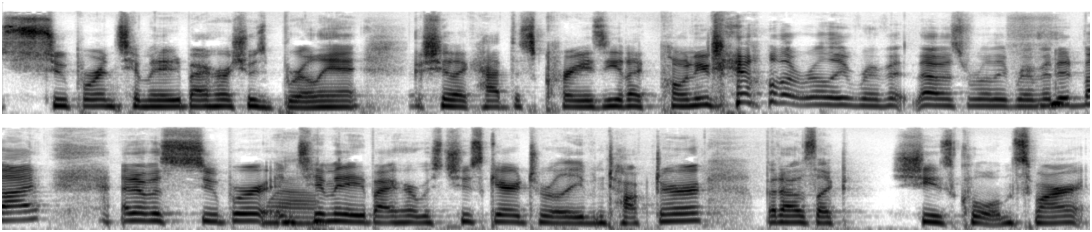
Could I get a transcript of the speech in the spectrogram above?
super intimidated by her. She was brilliant. She like had this crazy like ponytail that really rivet that I was really riveted by and I was super Wow. intimidated by her. Was too scared to really even talk to her, but I was like she's cool and smart.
